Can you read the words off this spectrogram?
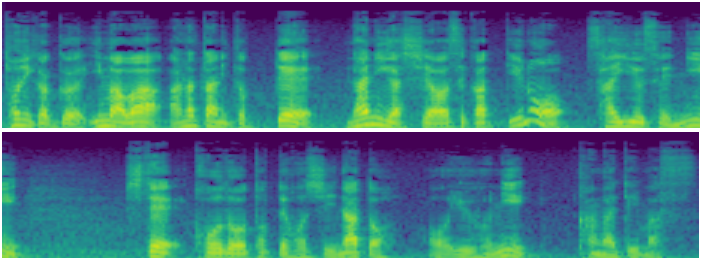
とにかく今はあなたにとって何が幸せかっていうのを最優先にして行動をとってほしいなというふうに考えています。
